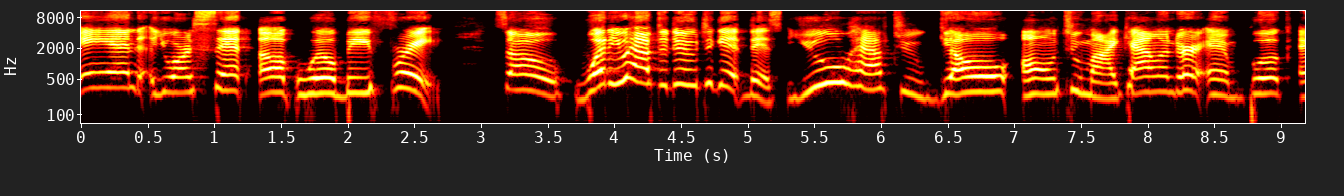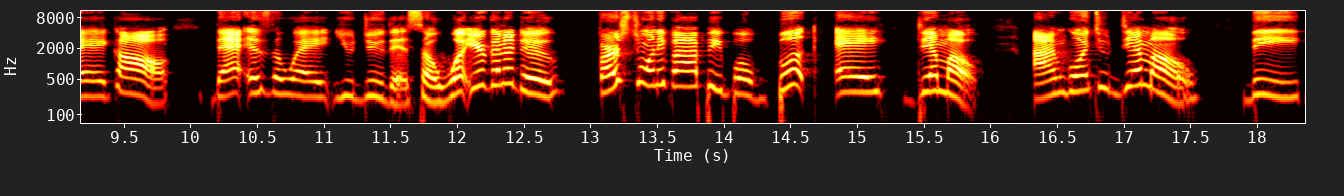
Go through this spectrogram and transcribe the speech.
and your setup will be free. So, what do you have to do to get this? You have to go onto my calendar and book a call. That is the way you do this. So, what you're going to do, first 25 people, book a demo. I'm going to demo the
